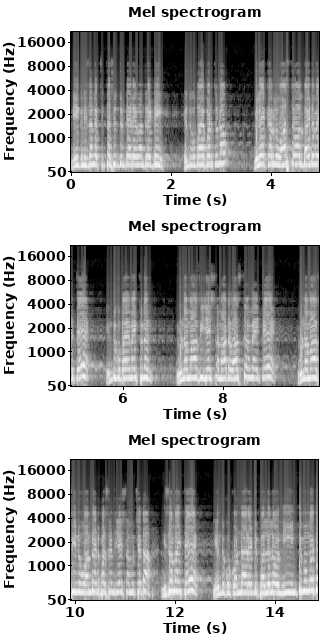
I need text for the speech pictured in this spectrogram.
నీకు నిజంగా చిత్తశుద్ధి ఉంటే రేవంత్ రెడ్డి ఎందుకు భయపడుతున్నావు? విలేకరులు వాస్తవాలు బయట పెడితే ఎందుకు భయమైతున్నది? రుణమాఫీ చేసిన మాట వాస్తవమే అయితే రుణమాఫీ నువ్వు హండ్రెడ్ పర్సెంట్ చేసిన ముచ్చట నిజమైతే ఎందుకు కొండారెడ్డి పల్లెలో నీ ఇంటి ముంగట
